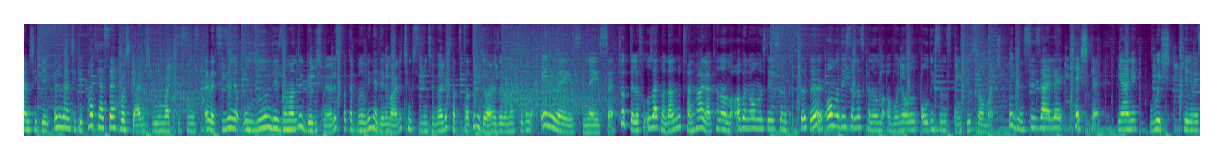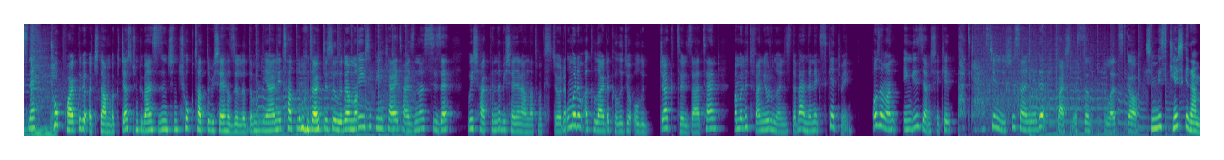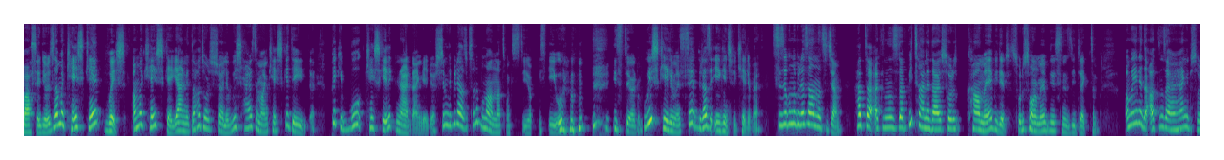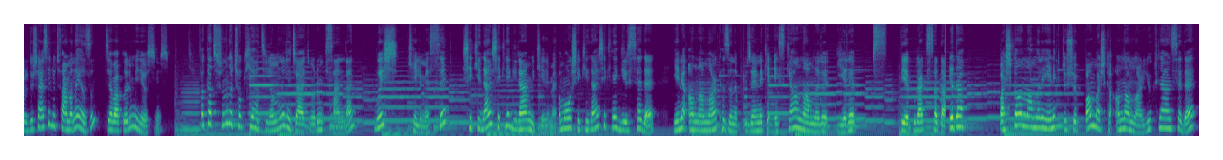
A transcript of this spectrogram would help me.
Hem Şekil, Önümden Çekil Podcast'e hoş gelmiş bulunmaktasınız. Evet sizinle uzun bir zamandır görüşmüyoruz. Fakat bunun bir nedeni vardı. Çünkü sizin için böyle tatlı tatlı videolar hazırlamak istedim. Anyways neyse. Çok da lafı uzatmadan lütfen hala kanalıma abone olmadıysanız, olmadıysanız kanalıma abone olun. Olduysanız thank you so much. Bugün sizlerle keşke yani wish kelimesine çok farklı bir açıdan bakacağız. Çünkü ben sizin için çok tatlı bir şey hazırladım. Yani tatlı mı tartışılır ama değişik bir hikaye tarzında size wish hakkında bir şeyler anlatmak istiyorum. Umarım akıllarda kalıcı olacaktır zaten. Ama lütfen yorumlarınızı da benden eksik etmeyin. O zaman İngilizcem şekil podcast şimdi şu saniyede başlasın. Let's go. Şimdi biz keşkeden bahsediyoruz ama keşke wish. Ama keşke yani daha doğrusu şöyle wish her zaman keşke değildi. Peki bu keşkelik nereden geliyor? Şimdi birazcık sana bunu anlatmak istiyor, istiyorum. istiyorum. Wish kelimesi biraz ilginç bir kelime. Size bunu biraz anlatacağım. Hatta aklınızda bir tane daha soru kalmayabilir. Soru sormayabilirsiniz diyecektim. Ama yine de aklınıza herhangi bir soru düşerse lütfen bana yazın. Cevaplarımı biliyorsunuz. Fakat şunu da çok iyi hatırlamanı rica ediyorum ki senden. Wish kelimesi şekilden şekile giren bir kelime. Ama o şekilden şekile girse de yeni anlamlar kazanıp üzerindeki eski anlamları yere pıs diye bıraksa da ya da başka anlamlara yenik düşüp bambaşka anlamlar yüklense de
